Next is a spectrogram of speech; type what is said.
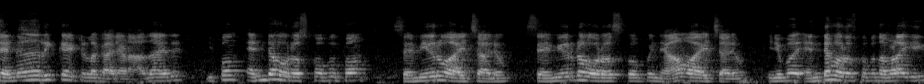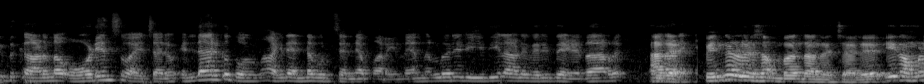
ജനറിക് ആയിട്ടുള്ള കാര്യമാണ്. അതായത് ഇപ്പം എന്റെ ഹൊറോസ്കോപ്പ് ഇപ്പം സെമീർ വായിച്ചാലും സെമീറിന്റെ ഹൊറോസ്കോപ്പ് ഞാൻ വായിച്ചാലും ഇനിയിപ്പോ എന്റെ ഹൊറോസ്കോപ്പ് നമ്മളെ ഈ ഇത് കാണുന്ന ഓഡിയൻസ് വായിച്ചാലും എല്ലാവർക്കും തോന്നും ആ ഇത് എന്നെ കുറിച്ച് തന്നെയാ പറയുന്നത് എന്നുള്ള ഒരു രീതിയിലാണ് ഇവർ ഇത് എഴുതാറ്. അതെ. പിന്നെയുള്ള ഒരു സംഭവം എന്താന്ന് വെച്ചാൽ ഈ നമ്മൾ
